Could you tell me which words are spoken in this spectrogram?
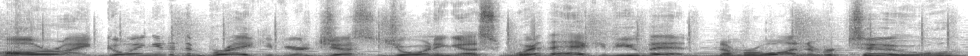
All right, going into the break, if you're just joining us, where the heck have you been? Number one. Number two,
